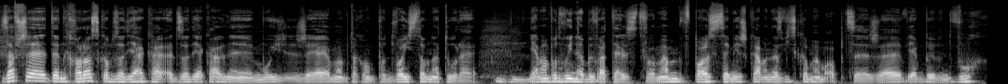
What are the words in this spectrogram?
zawsze ten horoskop zodiaka, zodiakalny mój, że ja mam taką podwoistą naturę. Mhm. Ja mam podwójne obywatelstwo, mam w Polsce mieszkam, nazwisko mam obce, że jakby dwóch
